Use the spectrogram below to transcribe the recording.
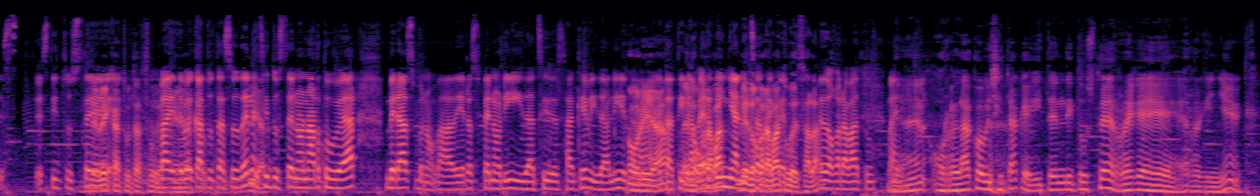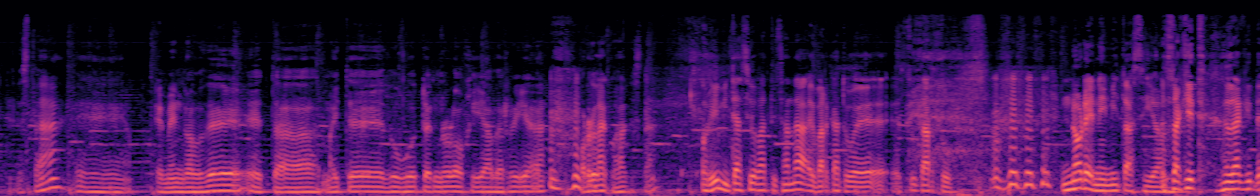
ez, ez dituzte... Debekatuta zeuden, Bai, eh, debekatuta zeuden, ez biak. zituzten onartu behar, beraz, bueno, ba, adierazpen hori idatzi dezake bidali, eta, Hori da, eta tira berdinan edo grabatu bezala. Edo grabatu, bai. Ja, horrelako bizitak egiten dituzte errege erreginek, ezta? E, hemen gaude eta maite dugu teknologia berria horrelakoak, ezta? Hori imitazio bat izan da, ebarkatu, eh, ez dut hartu. Noren imitazioa. Ez dakit, ez dakit,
